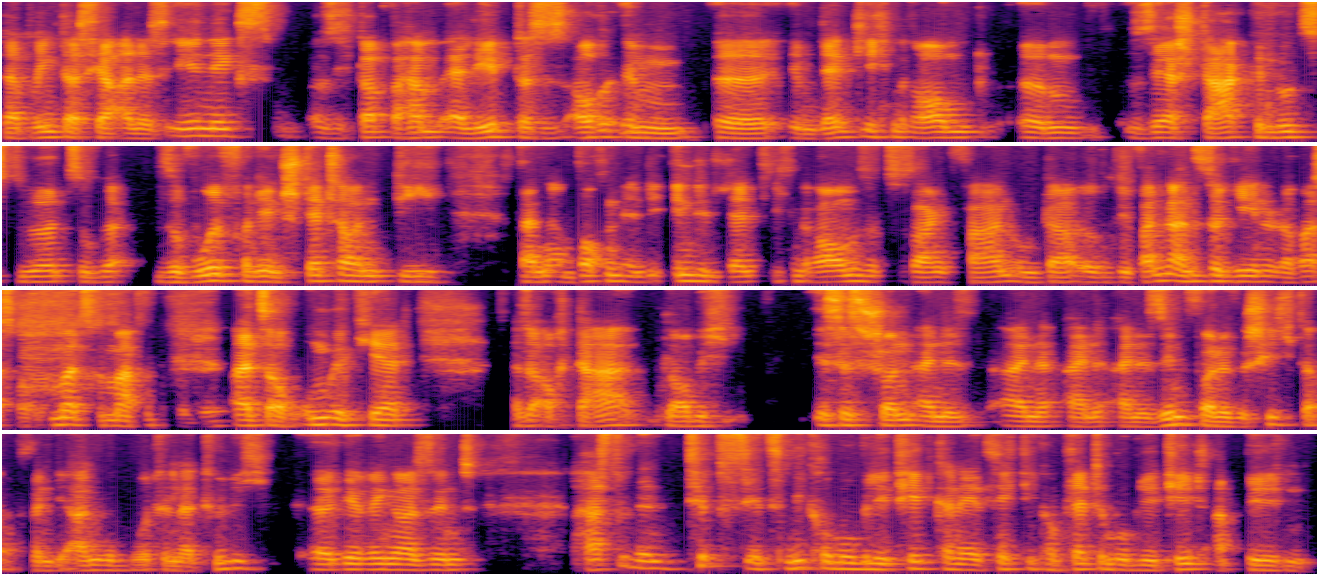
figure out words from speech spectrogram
da bringt das ja alles eh nichts. Also ich glaube, wir haben erlebt, dass es auch im, äh, im ländlichen Raum ähm, sehr stark genutzt wird, sogar, sowohl von den Städtern, die dann am Wochenende in den ländlichen Raum sozusagen fahren, um da irgendwie wandern zu gehen oder was auch immer zu machen, als auch umgekehrt. Also auch da, glaube ich, ist es schon eine, eine, eine, eine sinnvolle Geschichte, auch wenn die Angebote natürlich äh, geringer sind. Hast du denn Tipps? Jetzt Mikromobilität kann ja jetzt nicht die komplette Mobilität abbilden.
